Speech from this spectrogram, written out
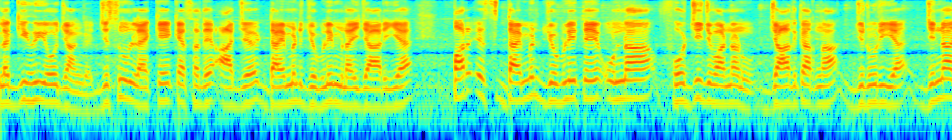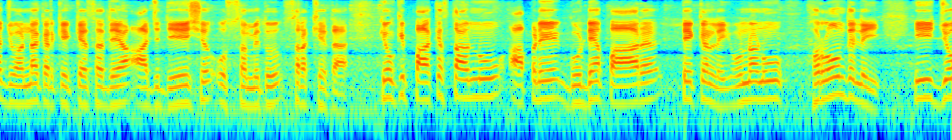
ਲੱਗੀ ਹੋਈ ਉਹ ਜੰਗ ਜਿਸ ਨੂੰ ਲੈ ਕੇ ਕਹਿ ਸਕਦੇ ਅੱਜ ਡਾਇਮੰਡ ਜੁਬਲੀ ਮਨਾਈ ਜਾ ਰਹੀ ਹੈ। ਪਰ ਇਸ ਡਾਇਮੰਡ ਜੁਬਲੀ ਤੇ ਉਹਨਾਂ ਫੌਜੀ ਜਵਾਨਾਂ ਨੂੰ ਯਾਦ ਕਰਨਾ ਜ਼ਰੂਰੀ ਹੈ, ਜਿਨ੍ਹਾਂ ਜਵਾਨਾਂ ਕਰਕੇ ਕਹਿ ਸਕਦੇ ਹਾਂ ਅੱਜ ਦੇਸ਼ ਉਸ ਸਮੇਂ ਤੋਂ ਸੁਰੱਖਿਅਤ ਹੈ। ਕਿਉਂਕਿ ਪਾਕਿਸਤਾਨ ਨੂੰ ਆਪਣੇ ਗੋਡਿਆਂ ਪਾਰ ਟੇਕਣ ਲਈ, ਉਹਨਾਂ ਨੂੰ ਹਰਾਉਣ ਦੇ ਲਈ ਇਹ ਜੋ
